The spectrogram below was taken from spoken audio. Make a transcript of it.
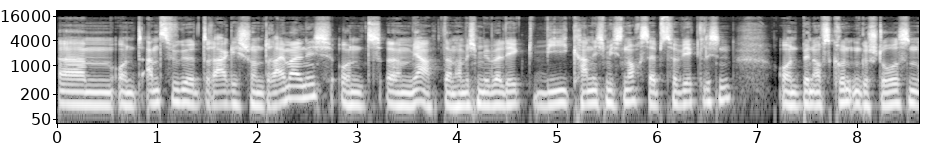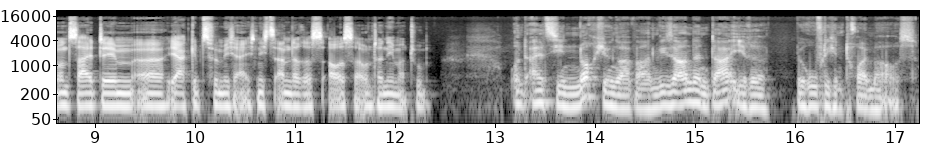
Ähm, und Anzüge trage ich schon dreimal nicht. Und ähm, ja, dann habe ich mir überlegt, wie kann ich mich noch selbst verwirklichen und bin aufs Gründen gestoßen und seitdem äh, ja, gibt es für mich eigentlich nichts anderes außer Unternehmertum. Und als Sie noch jünger waren, wie sahen denn da Ihre beruflichen Träume aus?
